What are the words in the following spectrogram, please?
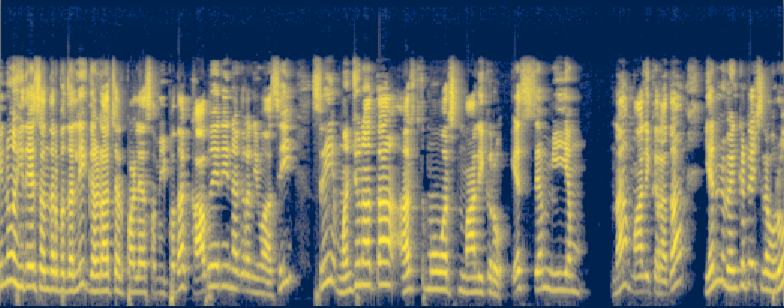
ಇನ್ನು ಇದೇ ಸಂದರ್ಭದಲ್ಲಿ ಗರಡಾಚರ್ಪಾಳ್ಯ ಸಮೀಪದ ಕಾವೇರಿ ನಗರ ನಿವಾಸಿ ಶ್ರೀ ಮಂಜುನಾಥ ಅರ್ಥ್ ಮೂವರ್ಸ್ ಮಾಲೀಕರು ಎಸ್ಎಂಇಎಂ ನ ಮಾಲೀಕರಾದ ಎನ್ ವೆಂಕಟೇಶ್ ರವರು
